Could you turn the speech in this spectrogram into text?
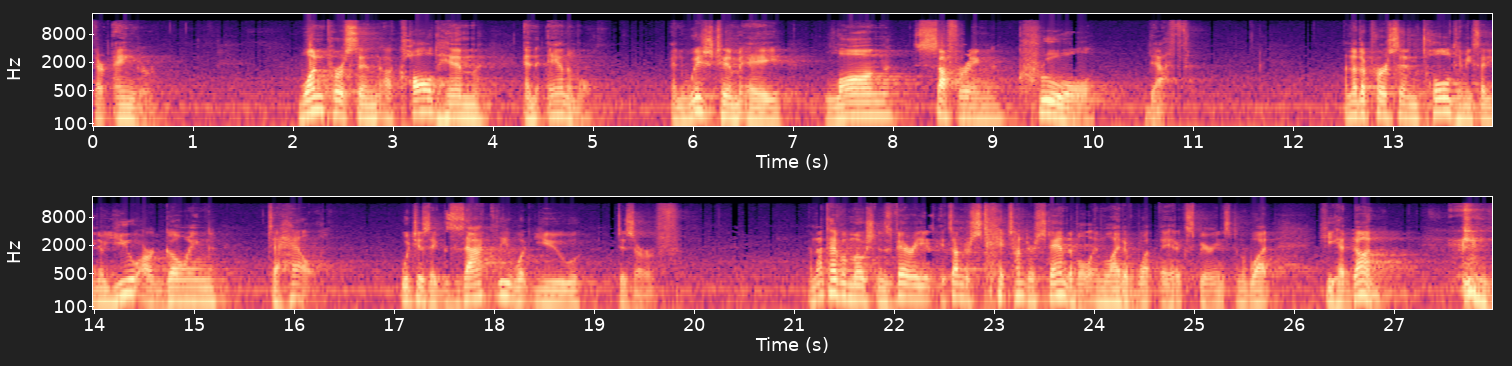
their anger. One person uh, called him an animal and wished him a long, suffering, cruel death. Another person told him, he said, You know, you are going to hell, which is exactly what you deserve. And that type of emotion is very, it's, underst- it's understandable in light of what they had experienced and what he had done. and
